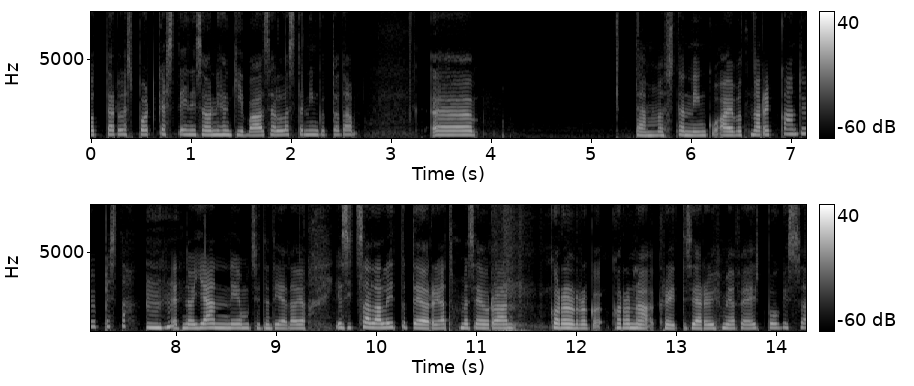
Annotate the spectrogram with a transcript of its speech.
Potterless-podcastia, niin se on ihan kivaa sellaista niinku tota, öö, tämmöistä niinku aivot narikkaan tyyppistä. Mm-hmm. Että ne on jänniä, mutta sitten tietää jo. Ja sitten salaliittoteoriat. Mä seuraan korona- koronakriittisiä ryhmiä Facebookissa.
